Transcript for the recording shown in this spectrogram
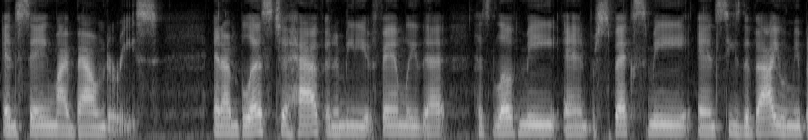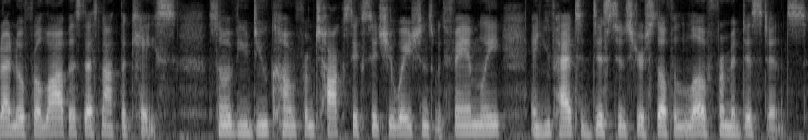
and saying my boundaries. And I'm blessed to have an immediate family that has loved me and respects me and sees the value in me. But I know for a lot of us, that's not the case. Some of you do come from toxic situations with family and you've had to distance yourself and love from a distance.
